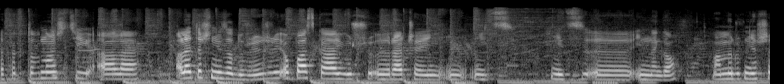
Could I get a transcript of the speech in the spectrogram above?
efektowności, ale, ale też nie za dużo. Jeżeli opaska, już raczej nic, nic innego. Mamy również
